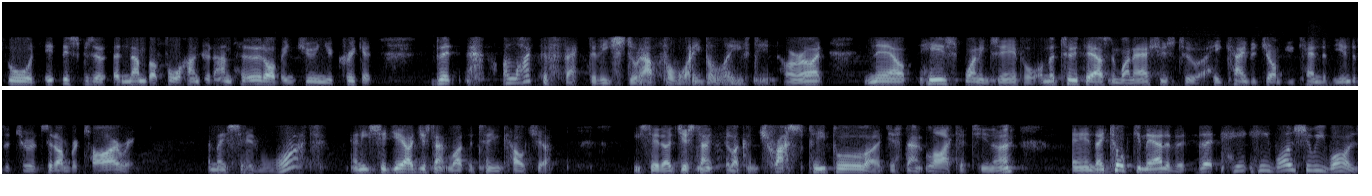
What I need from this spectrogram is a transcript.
scored. It, this was a, a number 400, unheard of in junior cricket. But I like the fact that he stood up for what he believed in. All right. Now, here's one example. On the 2001 Ashes tour, he came to John Buchanan at the end of the tour and said, I'm retiring. And they said, What? And he said, Yeah, I just don't like the team culture. He said, I just don't feel I can trust people. I just don't like it, you know. And they talked him out of it. But he, he was who he was,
